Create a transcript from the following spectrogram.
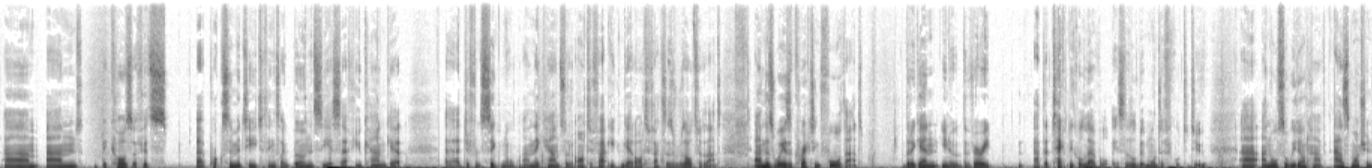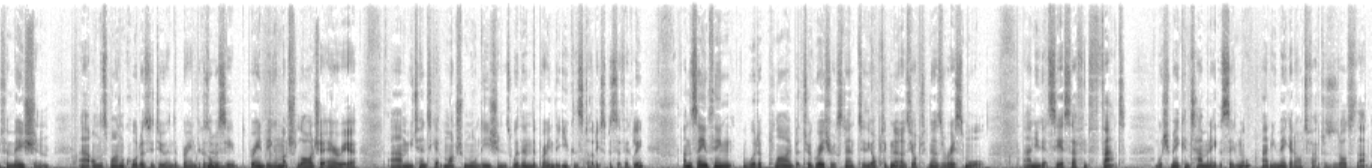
um, and because of its uh, proximity to things like bone and CSF, you can get uh, different signal, and they can sort of artifact. You can get artifacts as a result of that, and there's ways of correcting for that. But again, you know, the very at the technical level, it's a little bit more difficult to do, uh, and also we don't have as much information uh, on the spinal cord as you do in the brain, because mm. obviously the brain being a much larger area, um, you tend to get much more lesions within the brain that you can study specifically. And the same thing would apply, but to a greater extent, to the optic nerves. The optic nerves are very small, and you get CSF and fat, which may contaminate the signal, and you may get artifacts as a result of that.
